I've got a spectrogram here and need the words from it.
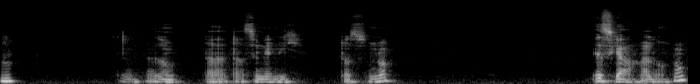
Hm? Also, da, da sind wir nicht. Das, ne? Ist ja, also, ne?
